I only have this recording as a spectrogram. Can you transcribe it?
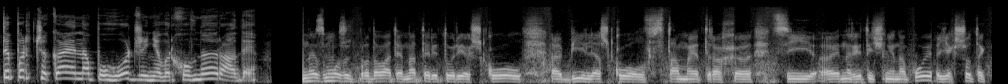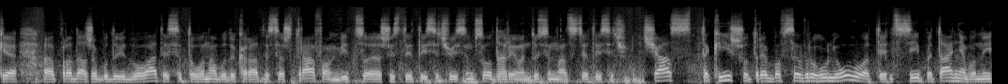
Тепер чекає на погодження Верховної Ради. Не зможуть продавати на територіях школ е, біля школ в 100 метрах е, ці е, енергетичні напої. Якщо таке продажа буде відбуватися, то вона буде каратися штрафом від е, 6800 гривень до 17 тисяч. Час такий, що треба все врегульовувати. Ці питання вони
